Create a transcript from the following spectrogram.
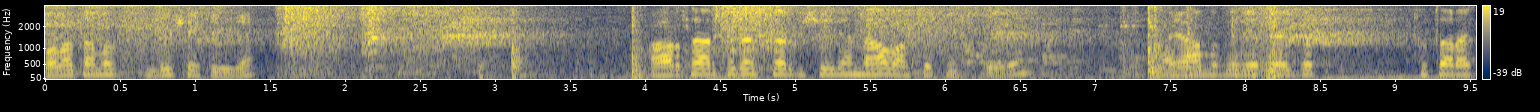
Balatamız bu şekilde. Artı arkadaşlar bir şeyden daha bahsetmek istiyorum. Ayağımızı debriyajda tutarak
